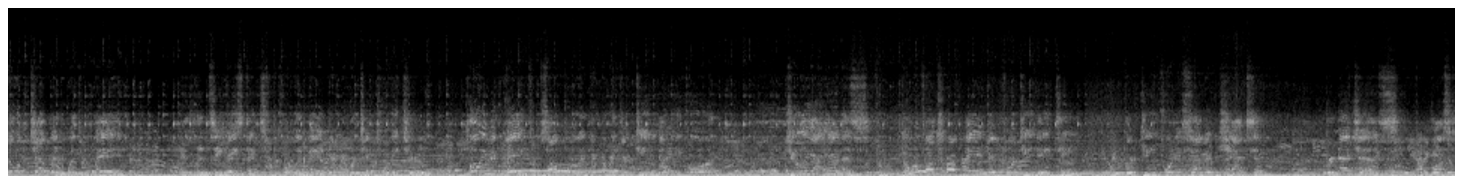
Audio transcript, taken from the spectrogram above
Philip Chapman, Winthrop, Maine. And Lindsay Hastings from Portland, Maine, bib number 1022. Chloe McBain from South Portland, bib number 1394. Julia Annis from Dover Foxcroft, Maine, bib 1418. Bib 1347, Jackson Bernatchez from Boston,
